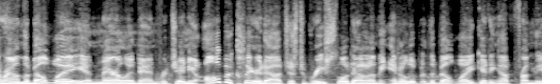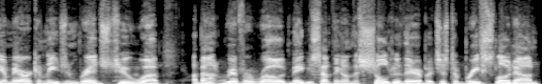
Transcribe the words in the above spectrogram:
Around the Beltway in Maryland and Virginia, all but cleared out. Just a brief slowdown on the inner loop of the Beltway, getting up from the American Legion Bridge to uh, about River Road. Maybe something on the shoulder there, but just a brief slowdown.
